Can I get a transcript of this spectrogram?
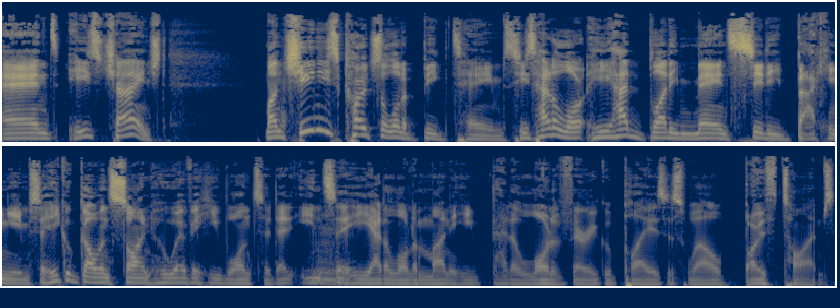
and he's changed. Mancini's coached a lot of big teams. He's had a lot. He had bloody Man City backing him, so he could go and sign whoever he wanted. At Inter, hmm. he had a lot of money. He had a lot of very good players as well, both times.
